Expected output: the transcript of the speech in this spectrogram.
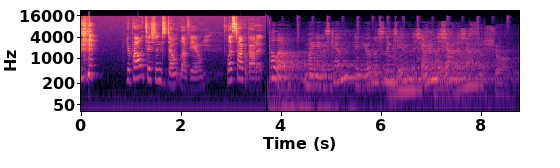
Your politicians don't love you. Let's talk about it. Hello, my name is Kim, and you're listening to In the Shadow. In the Shadow. The Shadow.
